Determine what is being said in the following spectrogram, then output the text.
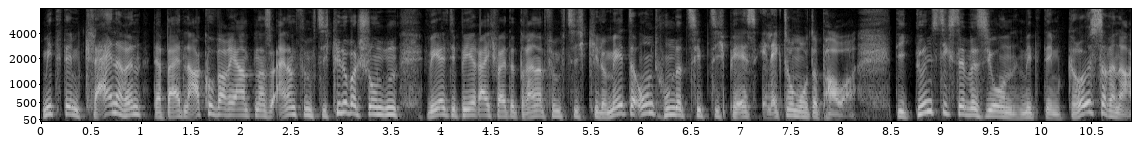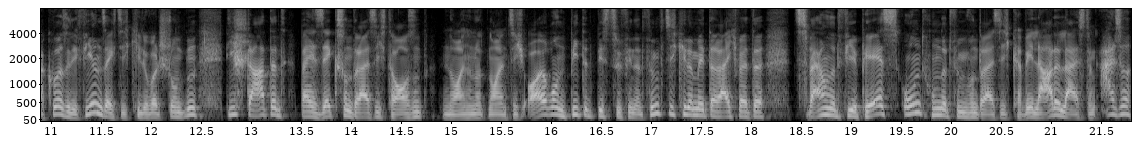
mit dem kleineren der beiden Akkuvarianten, also 51 Kilowattstunden, WLTP-Reichweite 350 Kilometer und 170 PS Elektromotor-Power. Die günstigste Version mit dem größeren Akku, also die 64 Kilowattstunden, die startet bei 36.990 Euro und bietet bis zu 450 Kilometer Reichweite, 204 PS und 135 kW Ladeleistung. Also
